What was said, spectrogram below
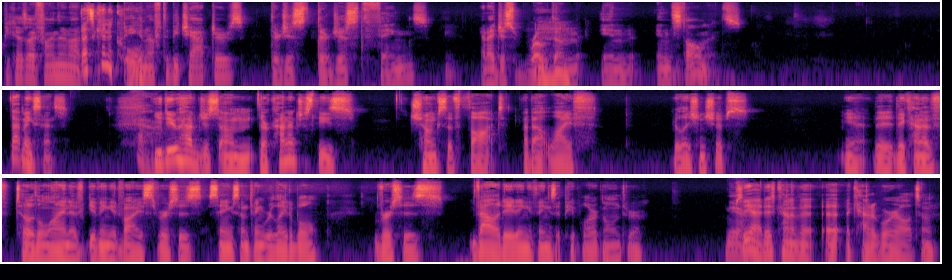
Because I find they're not that's kind of cool. big enough to be chapters. They're just they're just things, and I just wrote mm-hmm. them in installments. That makes sense. Yeah. You do have just um they're kind of just these chunks of thought about life, relationships, yeah, they they kind of toe the line of giving advice versus saying something relatable versus validating things that people are going through. Yeah. So yeah, it is kind of a, a category all its own.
